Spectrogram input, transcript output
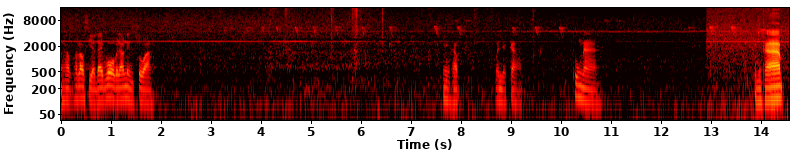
นะครับ เพราะเราเสียไดโวไปแล้วหนึ่งตัว นี่ครับ บรรยากาศ ทุ่งนา ขอบคุณครับ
